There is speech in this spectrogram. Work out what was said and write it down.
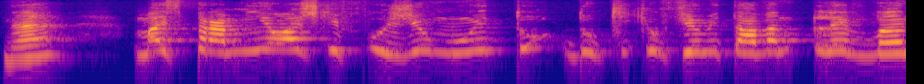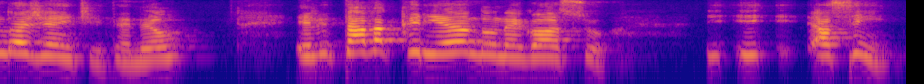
né? Mas para mim eu acho que fugiu muito do que, que o filme estava levando a gente, entendeu? Ele estava criando um negócio. E, e, assim,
